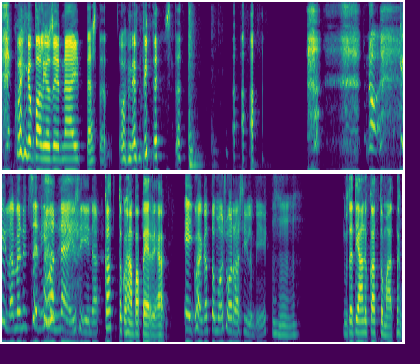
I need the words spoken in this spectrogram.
Kuinka paljon sinä näit tästä toimenpiteestä? No kyllä mä nyt sen ihan näin siinä. Kattoko hän paperia Ei kun hän katsoi mua suoraan silmiin. Mm-hmm. Mutta et jäänyt katsomaan, että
